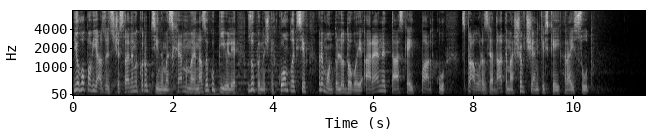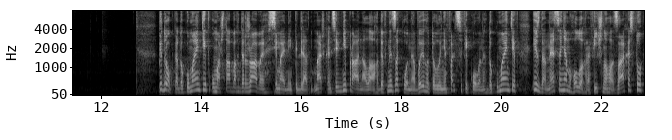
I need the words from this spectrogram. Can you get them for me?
Його пов'язують з численними корупційними схемами на закупівлі зупиночних комплексів, ремонту льодової арени та скейт-парку. Справу розглядатиме Шевченківський райсуд. Підробка документів у масштабах держави. Сімейний підряд мешканців Дніпра налагодив незаконне виготовлення фальсифікованих документів із нанесенням голографічного захисту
